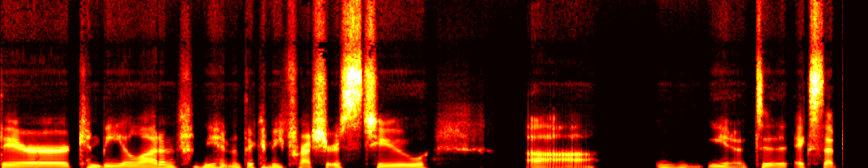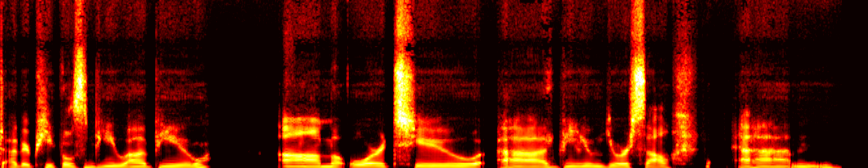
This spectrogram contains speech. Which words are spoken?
there can be a lot of you know there can be pressures to, uh, you know, to accept other people's view of you um, or to uh, view yourself, um,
